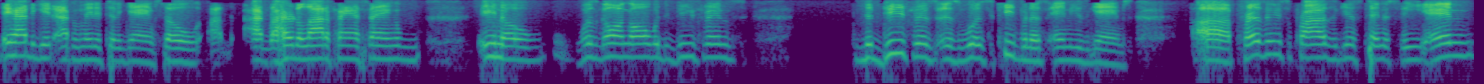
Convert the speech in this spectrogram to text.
they had to get acclimated to the game. So I, I heard a lot of fans saying, you know, what's going on with the defense? The defense is what's keeping us in these games. Uh, pleasantly surprised against Tennessee and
